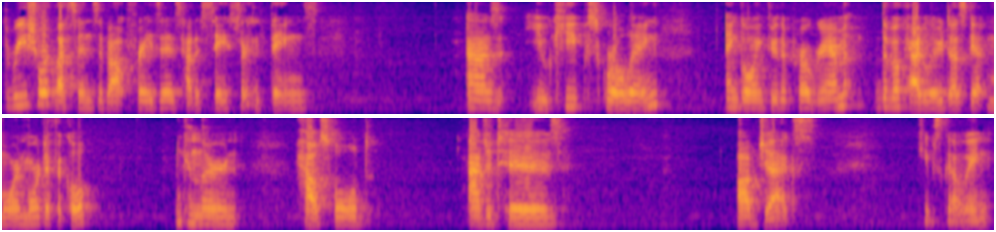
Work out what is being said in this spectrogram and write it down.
three short lessons about phrases, how to say certain things. As you keep scrolling, and going through the program, the vocabulary does get more and more difficult. You can learn household adjectives, objects, keeps going.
